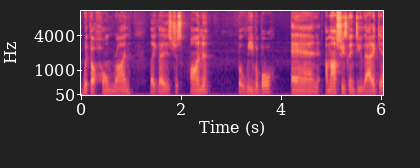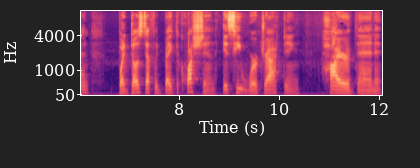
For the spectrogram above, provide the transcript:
with a home run. Like that is just unbelievable, and I'm not sure he's going to do that again but it does definitely beg the question: Is he worth drafting higher than,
